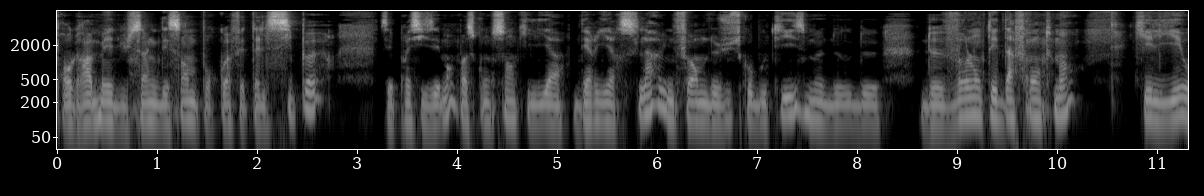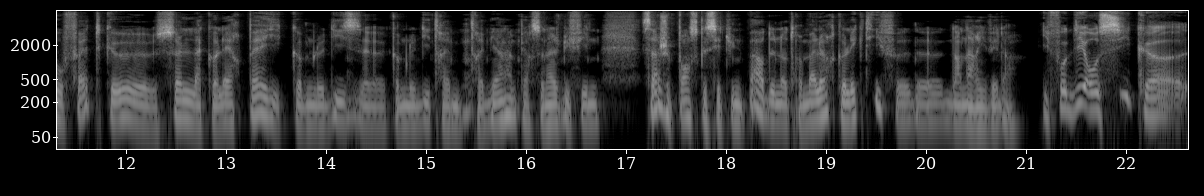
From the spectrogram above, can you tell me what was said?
programmée du 5 décembre, pourquoi fait-elle si peur? C'est précisément parce qu'on sent qu'il y a derrière cela une forme de jusqu'au boutisme, de, de, de volonté d'affrontement qui est liée au fait que seule la colère paye, comme le disent, comme le dit très, très bien un personnage du film. Ça, je pense que c'est une part de notre malheur collectif euh, d'en arriver là. Il faut dire aussi que euh,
